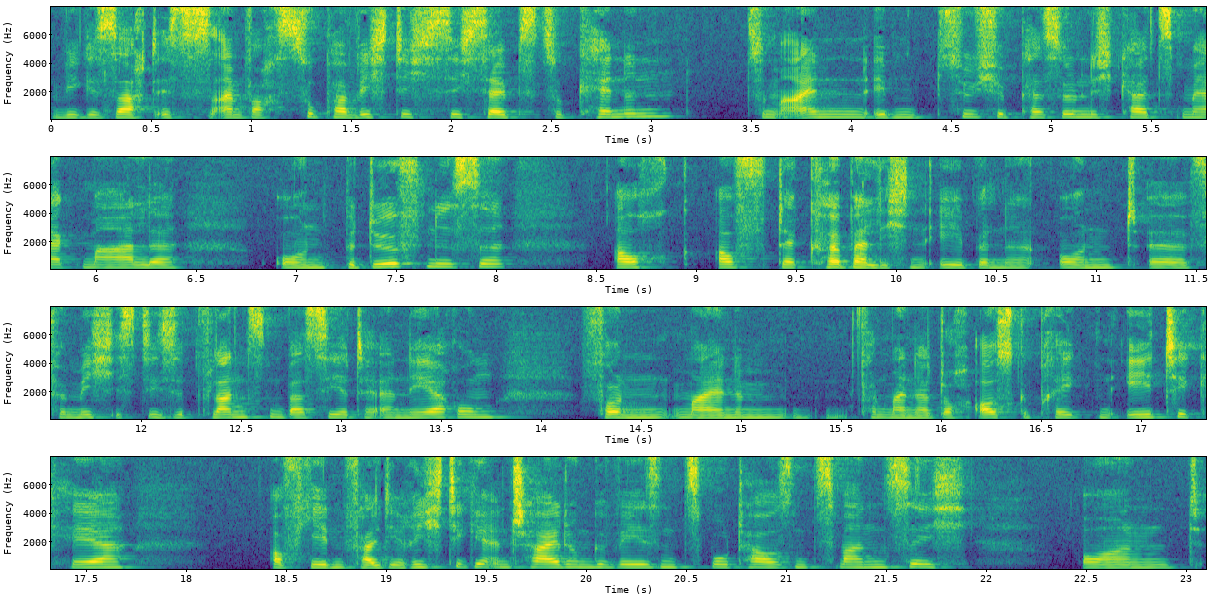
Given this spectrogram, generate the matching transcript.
wie gesagt, ist es einfach super wichtig, sich selbst zu kennen. Zum einen eben Psyche, Persönlichkeitsmerkmale und Bedürfnisse, auch auf der körperlichen Ebene. Und äh, für mich ist diese pflanzenbasierte Ernährung von, meinem, von meiner doch ausgeprägten Ethik her auf jeden Fall die richtige Entscheidung gewesen 2020. Und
